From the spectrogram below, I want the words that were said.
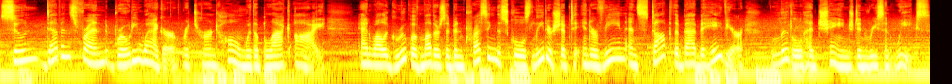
Soon, Devan's friend, Brody Wagger, returned home with a black eye. And while a group of mothers had been pressing the school's leadership to intervene and stop the bad behavior, little had changed in recent weeks.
